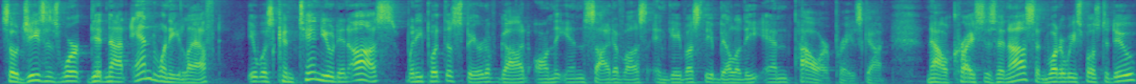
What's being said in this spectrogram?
So Jesus' work did not end when he left. It was continued in us when he put the Spirit of God on the inside of us and gave us the ability and power, praise God. Now Christ is in us, and what are we supposed to do?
